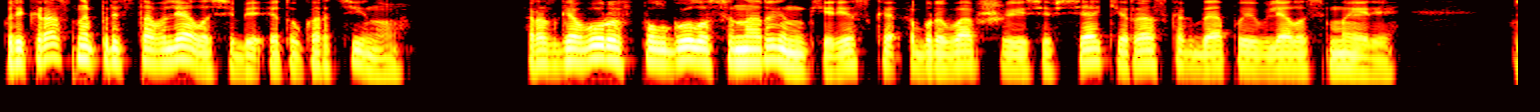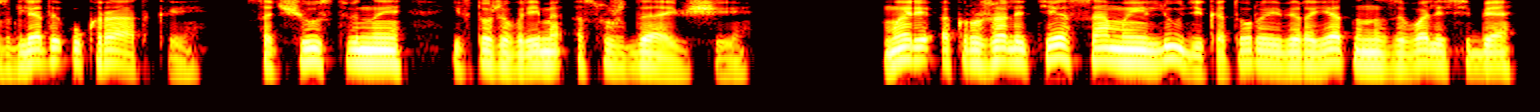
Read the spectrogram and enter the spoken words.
прекрасно представляла себе эту картину. Разговоры в полголоса на рынке, резко обрывавшиеся всякий раз, когда появлялась Мэри – взгляды украдкой, сочувственные и в то же время осуждающие. Мэри окружали те самые люди, которые, вероятно, называли себя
